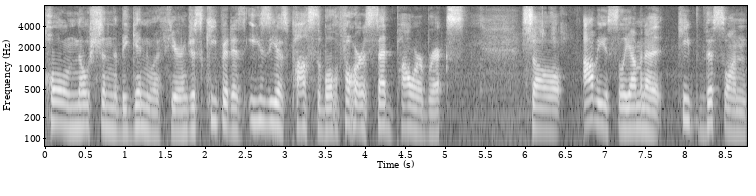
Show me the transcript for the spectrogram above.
whole notion to begin with here, and just keep it as easy as possible for said power bricks. So, obviously, I'm going to keep this one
